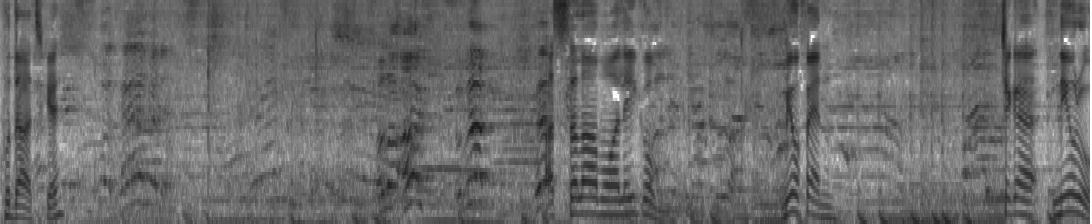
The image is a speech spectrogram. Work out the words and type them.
ক্ষুধা আজকে। আসসালামু আলাইকুম। মিও ফ্যান। নিউরো।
